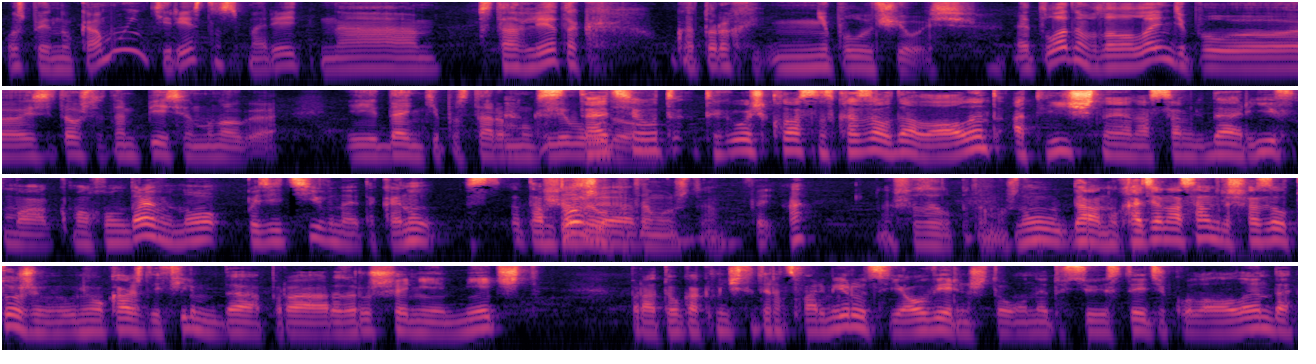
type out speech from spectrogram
господи, ну кому интересно смотреть на старлеток у которых не получилось. Это ладно, в Лалаленде из-за того, что там песен много, и дань типа старому Голливуду. Кстати, вот ты очень классно сказал, да, Лалаленд отличная, на самом деле, да, рифма к Малхолланд Драйву, но позитивная такая, ну, там Шазел тоже... потому что. А? Шазел потому что. Ну, да, ну, хотя на самом деле Шазел тоже, у него каждый фильм, да, про разрушение мечт, про то, как мечты трансформируются, я уверен, что он эту всю эстетику Лалаленда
